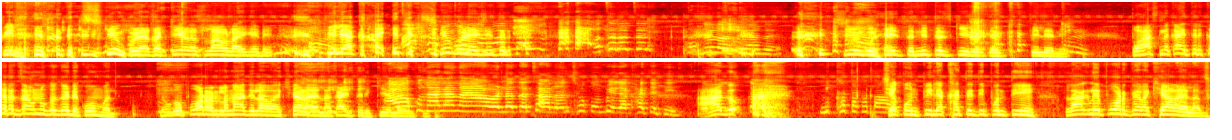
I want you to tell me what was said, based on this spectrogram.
पिल्या शिंगुळ्याचा केळच लावलाय गेडे पिल्या काय ते शिंगुळ्याची तर? शिंगुळ्याची तर नीटच केली त्या पिल्याने. तू असलं काहीतरी करत जाऊ नको गडे कोमल. नको पोरांना नादी लावा खेळायला काहीतरी केलं कुणाला नाही आवडलं तर चालेल छकून पिल्या खाते ती. अग मी खता खता शेकून पिल्या खाते ती पण ती लागले पोर त्याला खेळायला.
